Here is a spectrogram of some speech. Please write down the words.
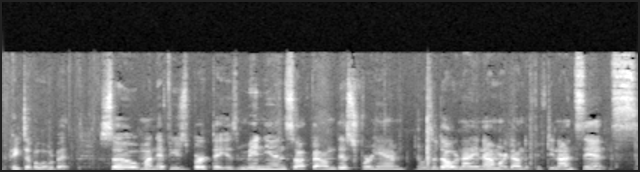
I picked up a little bit. So my nephew's birthday is Minion, so I found this for him. It was $1.99 marked down to 59 cents.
